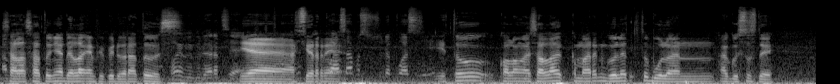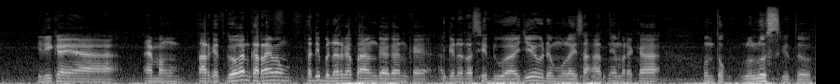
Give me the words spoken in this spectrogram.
Salah satunya adalah MVP 200. Oh, MVP 200 ya? Ya, Terus akhirnya. Puasa apa sudah puasa sih? Itu kalau nggak salah kemarin gue lihat itu bulan Agustus deh. Jadi kayak emang target gue kan karena emang tadi benar kata Angga kan kayak generasi 2 aja udah mulai saatnya mereka untuk lulus gitu.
